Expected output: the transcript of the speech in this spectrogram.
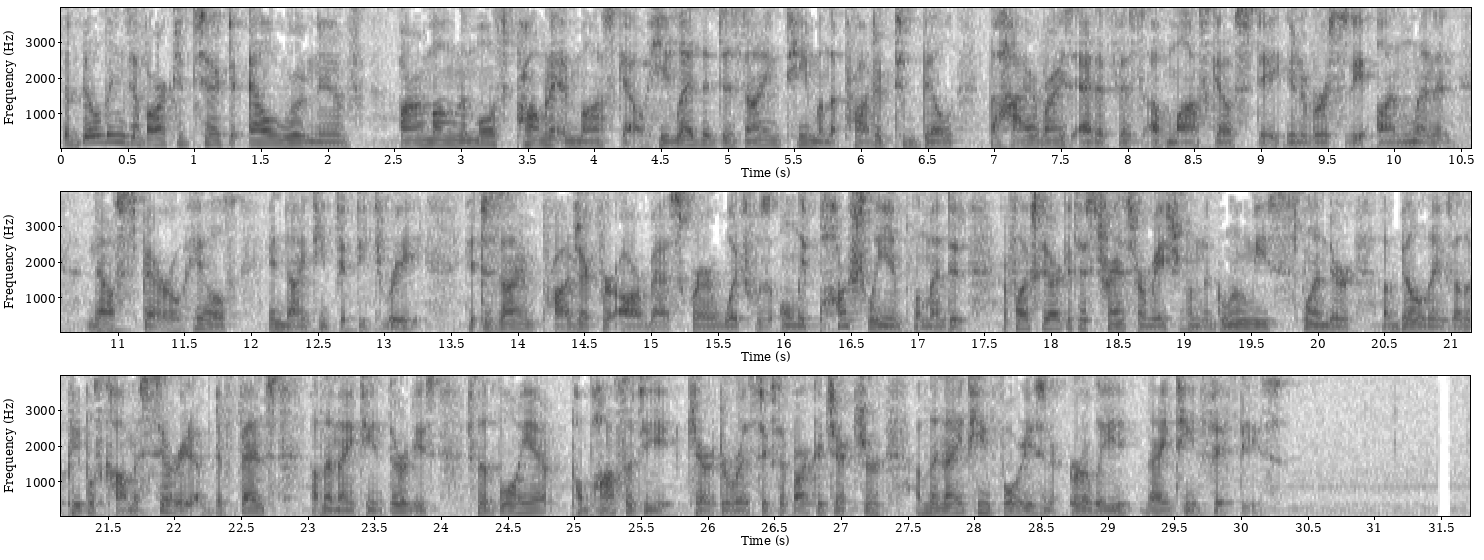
The buildings of architect L. Rudnev are among the most prominent in Moscow. He led the design team on the project to build the high rise edifice of Moscow State University on Lenin, now Sparrow Hills, in 1953. His design project for Arbat Square, which was only partially implemented, reflects the architect's transformation from the gloomy splendor of buildings of the People's Commissariat of Defense of the 1930s to the buoyant pomposity characteristics of architecture of the 1940s and early 1950s.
